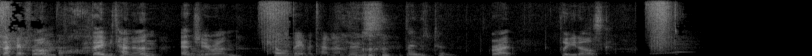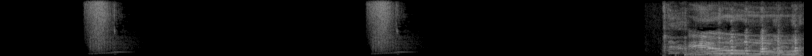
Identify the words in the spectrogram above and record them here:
Zac Efron, Oh, David Tennant, Ed Oh. Sheeran. kill David Tennant. Who's David Tennant? Right, thought you'd ask. Ew.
